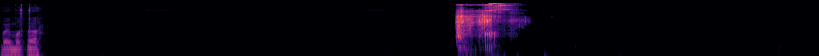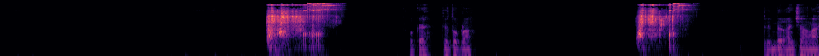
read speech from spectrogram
mười một người Ok, tiếp tục nào. Đến được anh chàng này.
